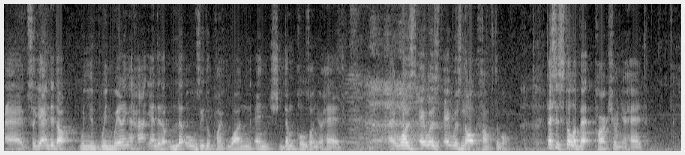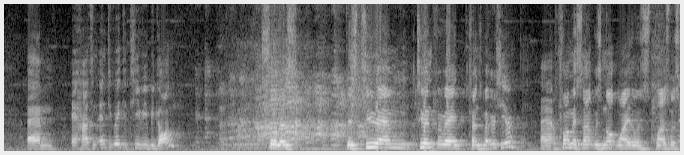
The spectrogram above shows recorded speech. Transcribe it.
um, so you ended up, when you when wearing a hat, you ended up little 0.1 inch dimples on your head. it was it was it was not comfortable. This is still a bit perchy on your head. Um, it has an integrated TV-B-Gone. so there's there's two um, two infrared transmitters here. Uh, I promise that was not why those plasmas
